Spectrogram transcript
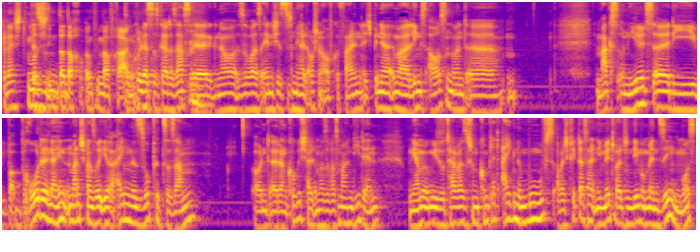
vielleicht muss das ich ihn dann doch irgendwie mal fragen. So cool, dass du das gerade sagst. Äh, genau sowas ähnliches ist mir halt auch schon aufgefallen. Ich bin ja immer links außen und äh, Max und Nils, äh, die brodeln da hinten manchmal so ihre eigene Suppe zusammen. Und äh, dann gucke ich halt immer so, was machen die denn? Und die haben irgendwie so teilweise schon komplett eigene Moves, aber ich krieg das halt nie mit, weil ich in dem Moment singen muss.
